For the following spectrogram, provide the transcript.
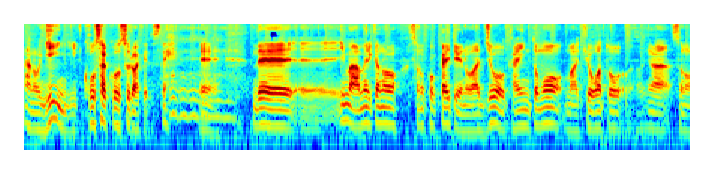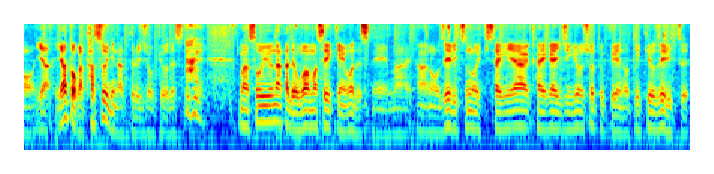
あの議員に工作をするわけですね。えー、で今、アメリカのその国会というのは上下院とも、まあ、共和党がそのや野党が多数になっている状況ですので、はい、まあ、そういう中でオバマ政権はですね、まあ、あの税率の引き下げや海外事業所得への適用税率、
